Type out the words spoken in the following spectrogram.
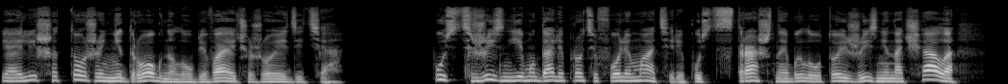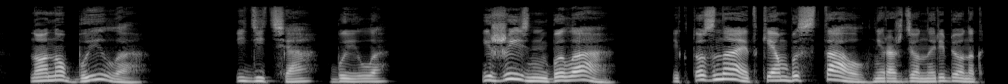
И Алиша тоже не дрогнула, убивая чужое дитя. Пусть жизнь ему дали против воли матери, пусть страшное было у той жизни начало, но оно было. И дитя было. И жизнь была. И кто знает, кем бы стал нерожденный ребенок,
